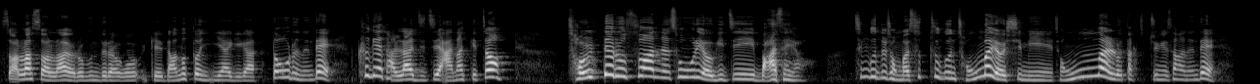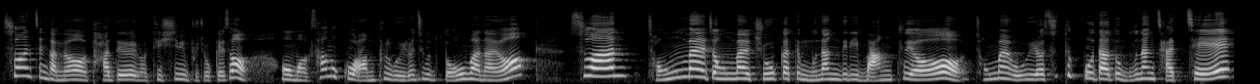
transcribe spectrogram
쏠라쏠라 여러분들하고 이렇게 나눴던 이야기가 떠오르는데 크게 달라지지 않았겠죠? 절대로 수완을 소홀히 여기지 마세요. 친구들 정말 수특은 정말 열심히 정말로 딱 집중해서 하는데 수완증 가면 다들 막 뒷심이 부족해서 어 막 사놓고 안 풀고 이런 친구도 너무 많아요. 수완 정말 정말 주옥 같은 문항들이 많고요. 정말 오히려 수특보다도 문항 자체에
